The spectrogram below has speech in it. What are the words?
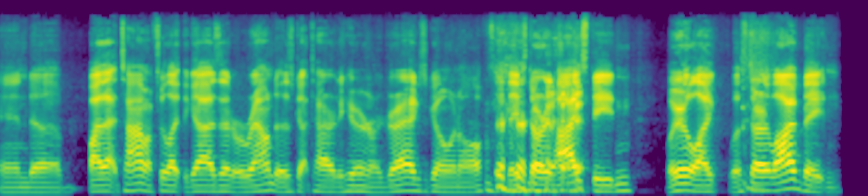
and uh, by that time i feel like the guys that are around us got tired of hearing our drags going off so they started high speeding we were like let's start live baiting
